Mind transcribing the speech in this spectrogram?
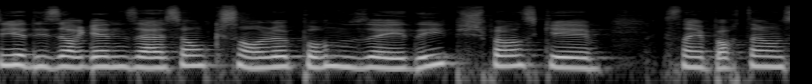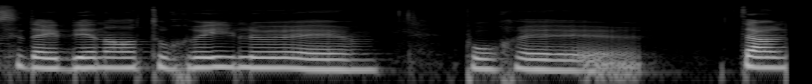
il y a des organisations qui sont là pour nous aider. Puis je pense que c'est important aussi d'être bien entouré là, euh, pour euh, tant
